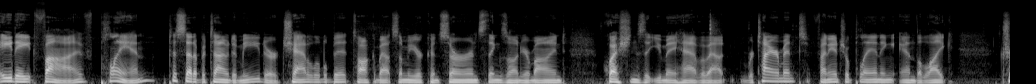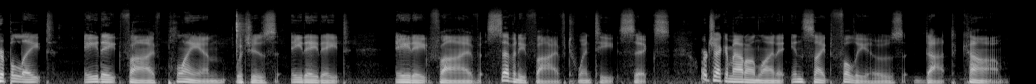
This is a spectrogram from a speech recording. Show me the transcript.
885 PLAN to set up a time to meet or chat a little bit, talk about some of your concerns, things on your mind, questions that you may have about retirement, financial planning, and the like. 888 885 PLAN, which is 888 885 7526 or check them out online at insightfolios.com.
